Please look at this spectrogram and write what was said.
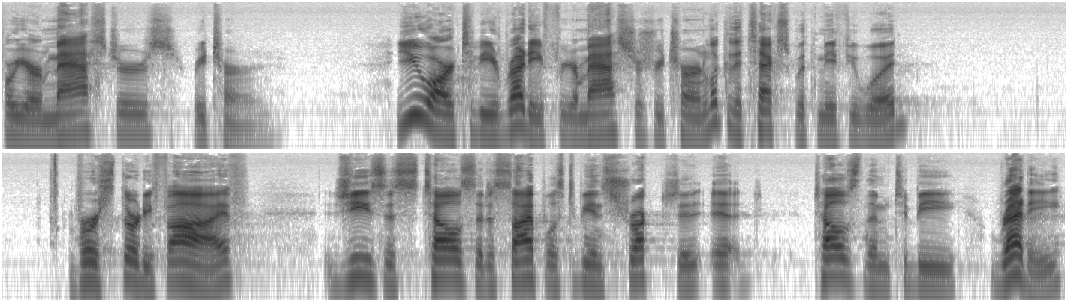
for your master's return. You are to be ready for your master's return. Look at the text with me, if you would. Verse 35, Jesus tells the disciples to be instructed, uh, tells them to be ready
